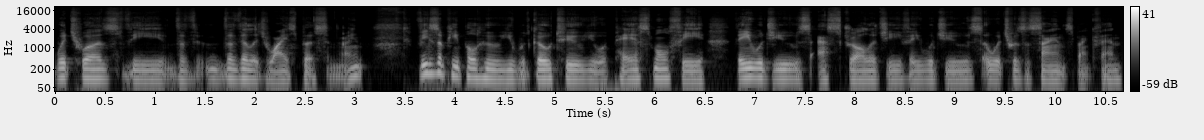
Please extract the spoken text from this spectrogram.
which was the, the, the village wise person, right? These are people who you would go to, you would pay a small fee, they would use astrology, they would use, which was a science back then,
